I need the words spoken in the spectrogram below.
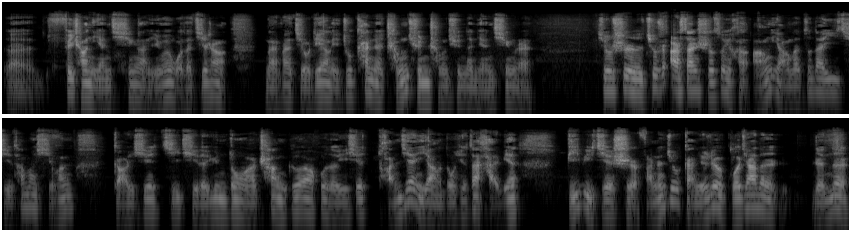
呃，非常年轻啊，因为我在街上，哪怕酒店里，就看见成群成群的年轻人，就是就是二三十岁很昂扬的坐在一起，他们喜欢搞一些集体的运动啊，唱歌啊，或者一些团建一样的东西，在海边比比皆是，反正就感觉这个国家的人的，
